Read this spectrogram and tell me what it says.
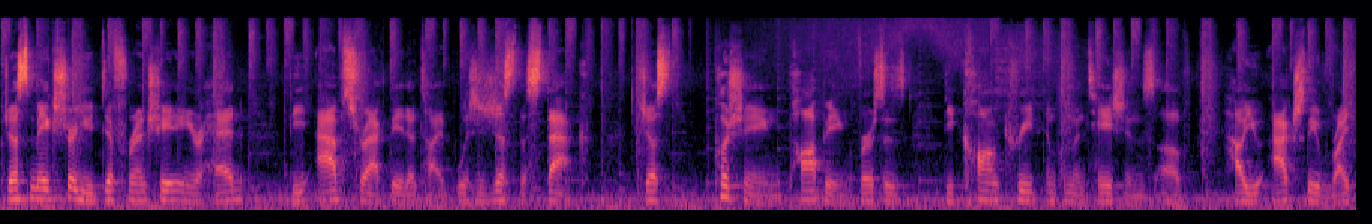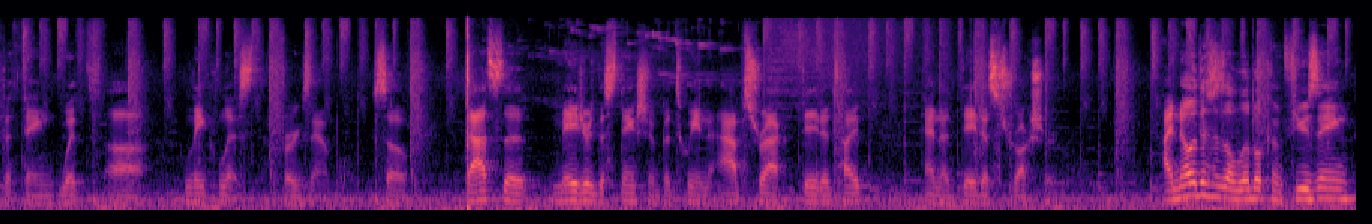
just make sure you differentiate in your head the abstract data type, which is just the stack, just pushing, popping, versus the concrete implementations of how you actually write the thing with uh, a linked list, for example. So that's the major distinction between abstract data type and a data structure. I know this is a little confusing,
